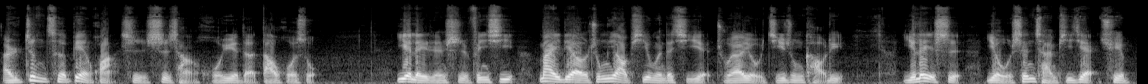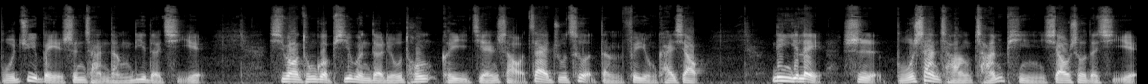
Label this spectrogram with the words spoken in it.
而政策变化是市场活跃的导火索。业内人士分析，卖掉中药批文的企业主要有几种考虑。一类是有生产批件却不具备生产能力的企业，希望通过批文的流通可以减少再注册等费用开销；另一类是不擅长产品销售的企业，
